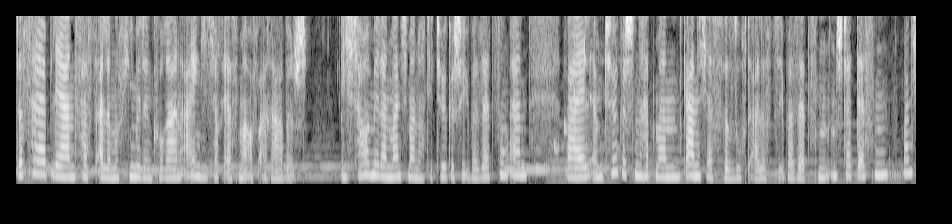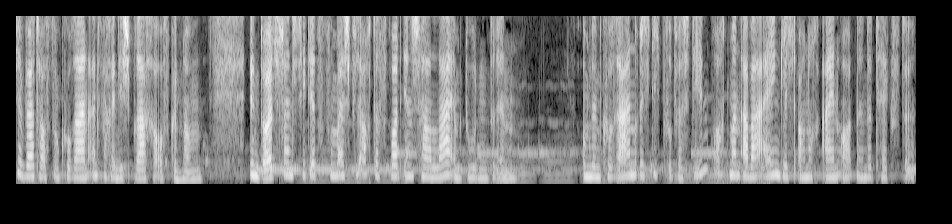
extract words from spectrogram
Deshalb lernen fast alle Muslime den Koran eigentlich auch erstmal auf Arabisch. Ich schaue mir dann manchmal noch die türkische Übersetzung an, weil im Türkischen hat man gar nicht erst versucht, alles zu übersetzen und stattdessen manche Wörter aus dem Koran einfach in die Sprache aufgenommen. In Deutschland steht jetzt zum Beispiel auch das Wort Inshallah im Duden drin. Um den Koran richtig zu verstehen, braucht man aber eigentlich auch noch einordnende Texte.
